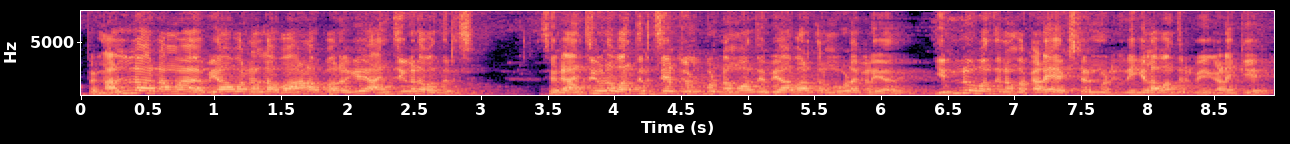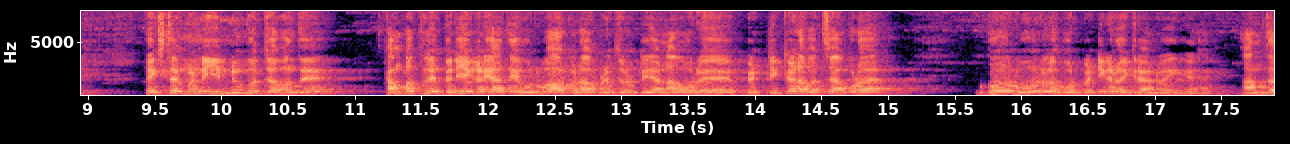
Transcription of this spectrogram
இப்போ நல்லா நம்ம வியாபாரம் நல்லா வான பிறகு அஞ்சு கடை வந்துருச்சு. சரி அஞ்சு கடை வந்துருச்சேன்னு சொல்லிட்டு நம்ம வந்து வியாபாரத்தை நம்ம விட கிடையாது. இன்னும் வந்து நம்ம கடை எக்ஸ்டெண்ட் பண்ணி நீங்களாம் வந்திருப்பீங்க கடைக்கு. எக்ஸ்டெண்ட் பண்ணி இன்னும் கொஞ்சம் வந்து கம்பத்தில் பெரிய கடையாத்தையே உருவாக்கணும் அப்படின்னு சொல்லிட்டு ஏன்னா ஒரு பெட்டி கடை வச்சா கூட இப்போ ஒரு ஊரில் ஒரு பெட்டி கடை வைக்கிறான்னு வைங்க. அந்த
